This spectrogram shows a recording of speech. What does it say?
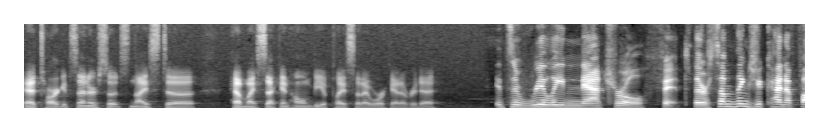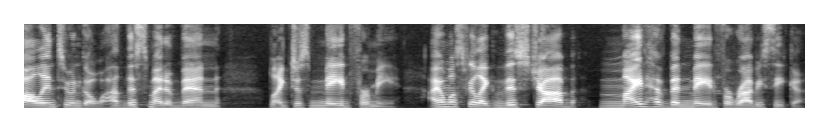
at Target Center. So it's nice to have my second home be a place that I work at every day. it's a really natural fit. There are some things you kind of fall into and go, wow, this might have been like just made for me. I almost feel like this job might have been made for Robbie Sikka.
